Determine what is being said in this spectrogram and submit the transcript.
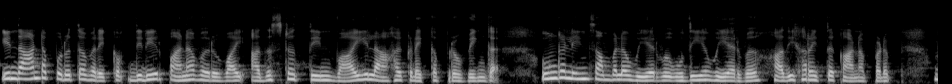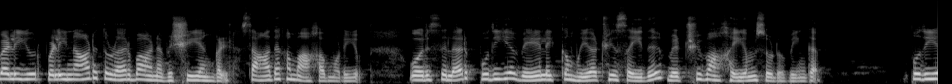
இந்த ஆண்டை பொறுத்த வரைக்கும் திடீர் பண வருவாய் அதிர்ஷ்டத்தின் வாயிலாக கிடைக்கப்பெறுவீங்க. உங்களின் சம்பள உயர்வு உதய உயர்வு அதிகரித்து காணப்படும். வெளியூர் வெளிநாடு தொடர்பான விஷயங்கள் சாதகமாக முடியும். ஒரு சிலர் புதிய வேலைக்கு முயற்சி செய்து வெற்றி வாகையும் சுடுவீங்க. புதிய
